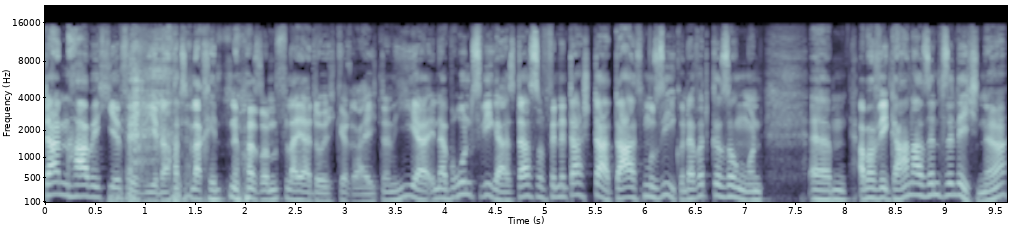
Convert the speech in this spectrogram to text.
dann habe ich hier für Sie. Da hat er nach hinten immer so einen Flyer durchgereicht. Dann hier in der Brunswiga ist das und findet das statt. Da ist Musik und da wird gesungen. Und, ähm, aber Veganer sind sie nicht, ne?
